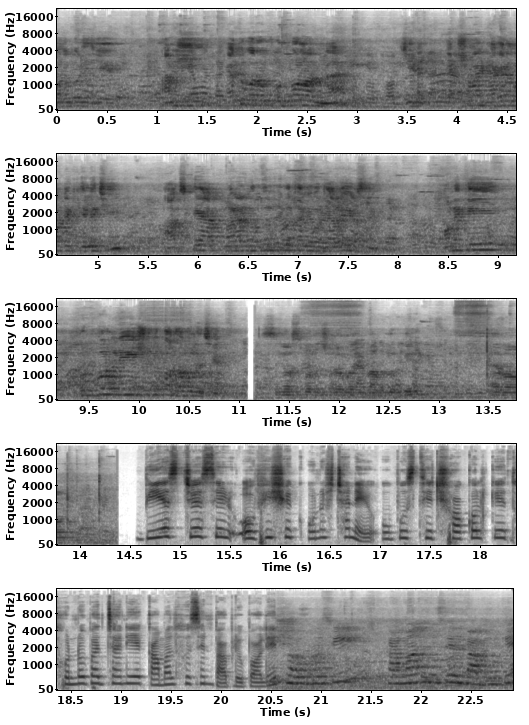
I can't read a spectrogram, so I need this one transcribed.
মনে করি যে আমি এত বড় ফুটবলার না যে একসময় ঢাকার মাঠে খেলেছি আজকে আপনারা নতুন করে থেকে যারাই আছেন অনেকেই ফুটবল নিয়ে শুধু কথা বলেছেন। সিনিয়র ছোট ভাই বাবলুকে এবং বিএসজেসির অভিষেক অনুষ্ঠানে উপস্থিত সকলকে ধন্যবাদ জানিয়ে কামাল হোসেন বাবলু বলেন। সভাপতি কামাল হোসেন বাবুকে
